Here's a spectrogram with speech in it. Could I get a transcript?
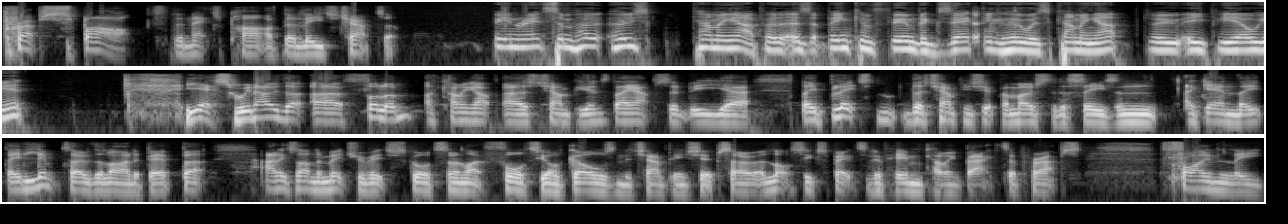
perhaps sparked the next part of the Leeds chapter. Ben Ransom, who, who's coming up? Has it been confirmed exactly who is coming up to EPL yet? Yes, we know that uh, Fulham are coming up as champions. They absolutely uh, they blitzed the championship for most of the season. Again, they they limped over the line a bit, but Alexander Mitrovic scored something like forty odd goals in the championship. So a lot's expected of him coming back to perhaps finally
